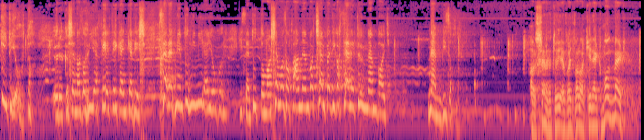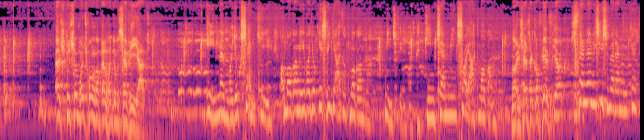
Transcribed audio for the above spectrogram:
Idióta! Örökösen az a hülye féltékenykedés. Szeretném tudni, milyen jogon, hiszen tudtom, sem az apám nem vagy, sem pedig a szeretőm nem vagy. Nem bizony. A szeretője vagy valakinek, mondd meg! Esküszöm, hogy holnap elhagyom Szevillát. Én nem vagyok senki. A magamé vagyok, és vigyázok magamra. Nincs féltetett kincsem, mint saját magam. Na és ezek a férfiak? Hiszen nem is ismerem őket.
